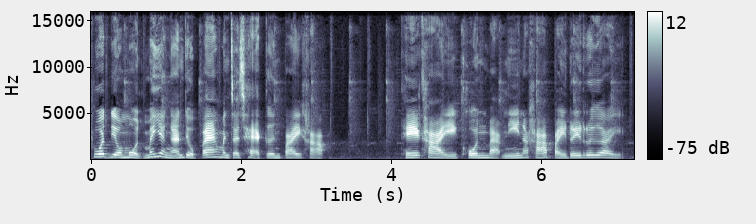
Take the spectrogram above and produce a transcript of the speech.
พรวดเดียวหมด ไม่อย่างนั้นเดี๋ยวแป้งมันจะแฉะเกินไปค่ะ เทไข่คนแบบนี้นะคะ ไปเรื่อยๆ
